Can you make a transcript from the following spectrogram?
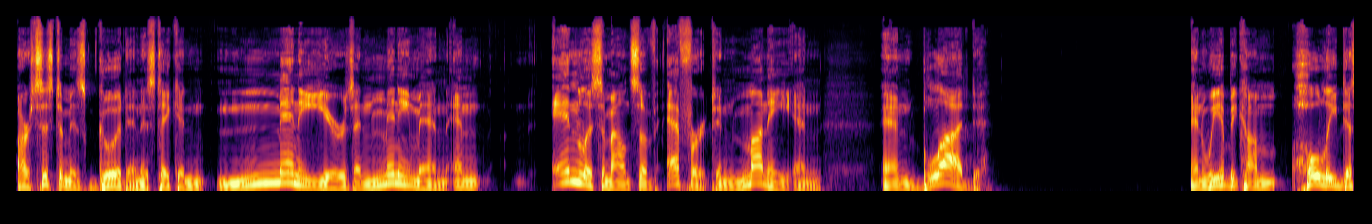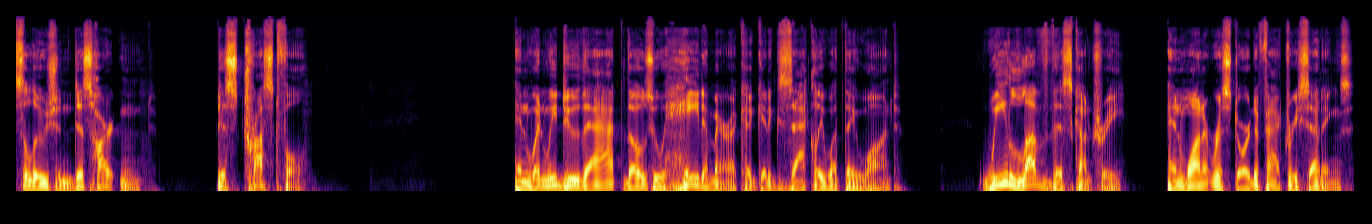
Our system is good and has taken many years and many men and endless amounts of effort and money and and blood. And we have become wholly disillusioned, disheartened, distrustful. And when we do that, those who hate America get exactly what they want. We love this country and want it restored to factory settings.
